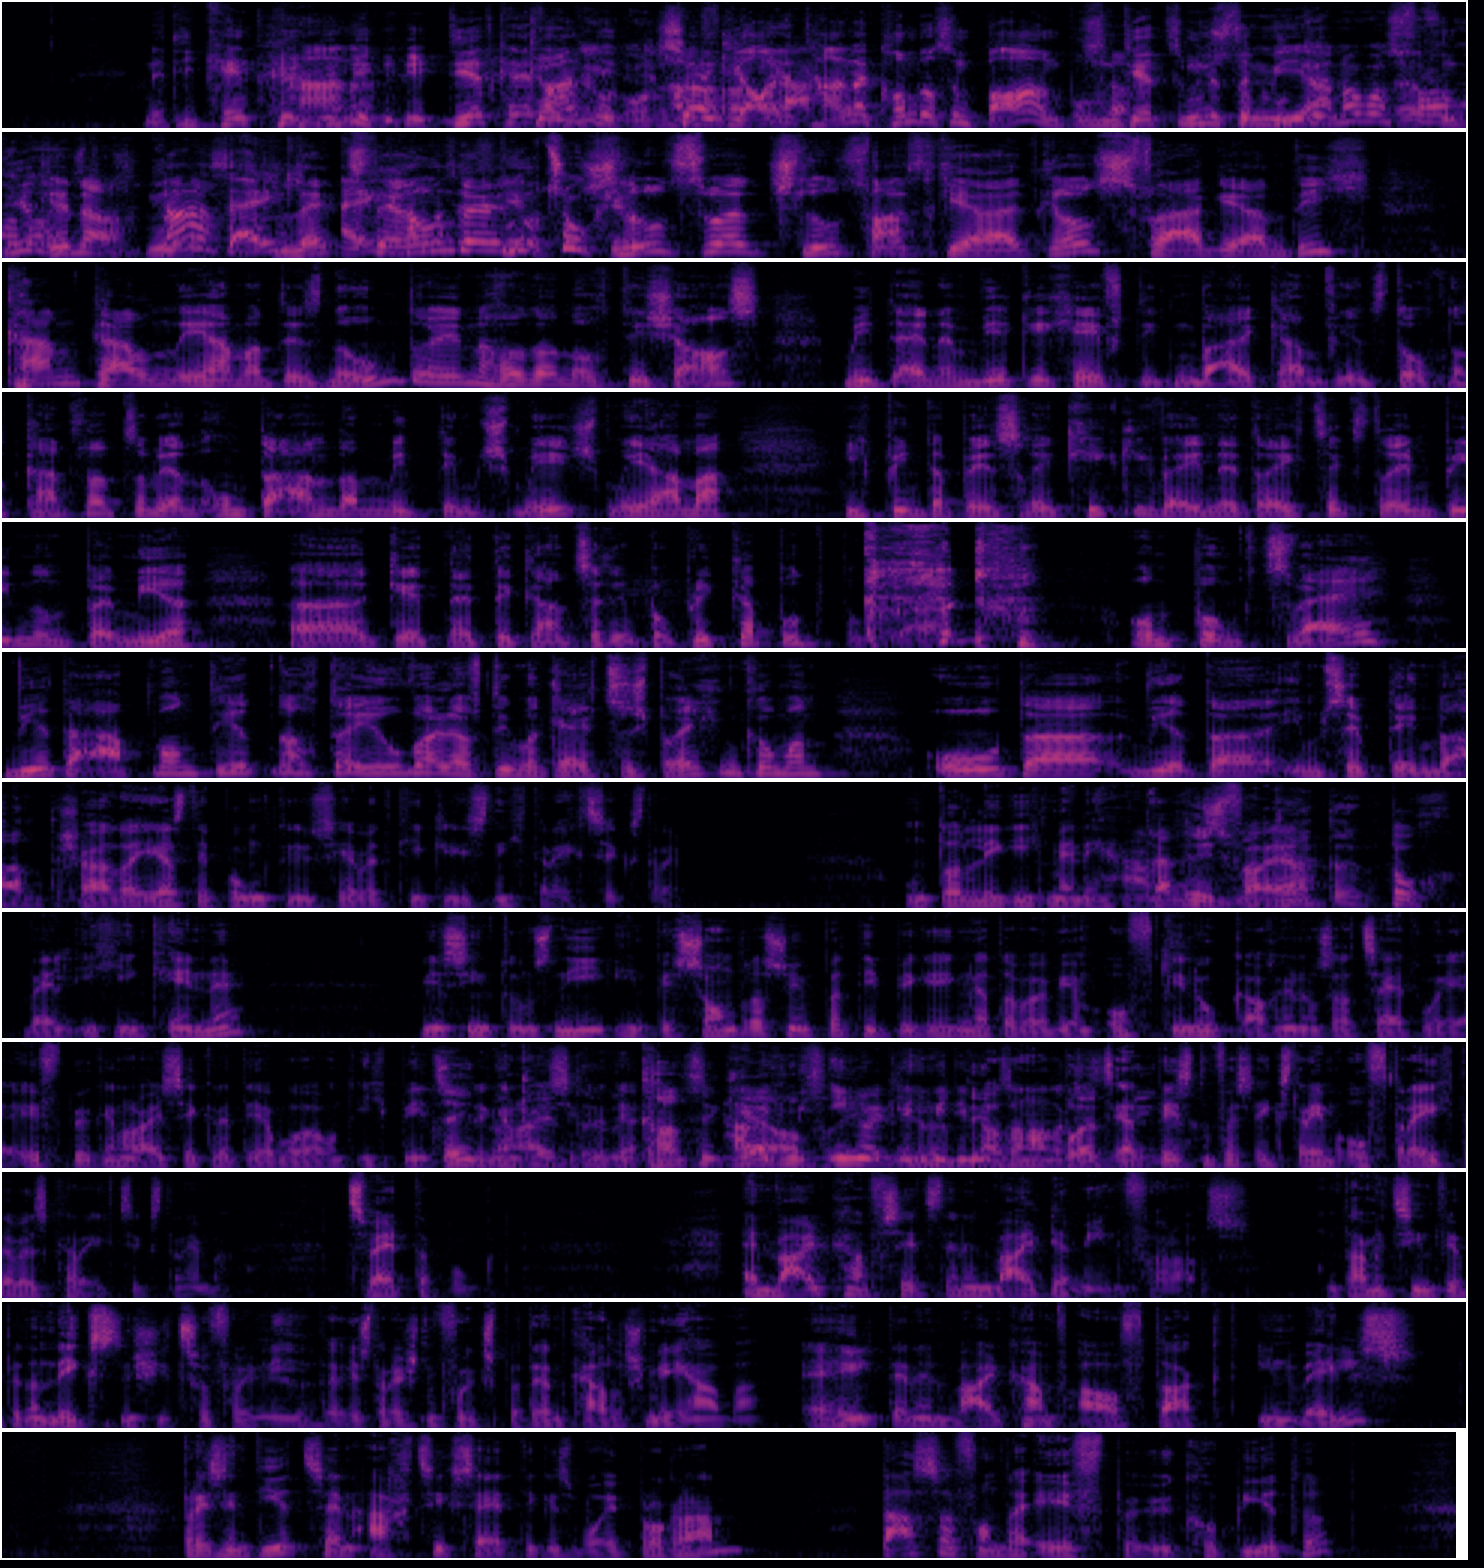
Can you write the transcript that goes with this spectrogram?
Ne, die kennt keiner. Die hat keine Verantwortung. Aber die Claudia Tanner kommt aus dem Bauernbund. So. Die hat zumindest eine gute auch noch was äh, von dir. Genau. Nein, ist eigentlich, Letzte eigentlich Runde. Schlusswort, Schlusswort Gerald Groß. Frage an dich. Kann Karl Nehammer das noch umdrehen? Hat er noch die Chance, mit einem wirklich heftigen Wahlkampf jetzt doch noch Kanzler zu werden? Unter anderem mit dem Schmäh, Schmähhammer. Ich bin der bessere Kickel, weil ich nicht rechtsextrem bin und bei mir äh, geht nicht die ganze Republik kaputt. Punkt eins. Und Punkt zwei, wird er abmontiert nach der EU-Wahl, auf die wir gleich zu sprechen kommen, oder wird er im September an? Schau, der erste Punkt ist, Herbert Kickl ist nicht rechtsextrem. Und da lege ich meine Hand ins Feuer. Doch, weil ich ihn kenne. Wir sind uns nie in besonderer Sympathie begegnet, aber wir haben oft genug, auch in unserer Zeit, wo er FPÖ-Generalsekretär war und ich BZ-Generalsekretär, habe ich mich inhaltlich mit ihm auseinandergesetzt. Er hat bestenfalls extrem oft recht, aber er ist kein Rechtsextremer. Zweiter Punkt. Ein Wahlkampf setzt einen Wahltermin voraus. Und damit sind wir bei der nächsten Schizophrenie der österreichischen Volkspartei und Karl Schmehammer. Er hält einen Wahlkampfauftakt in Wels, präsentiert sein 80-seitiges Wahlprogramm, das er von der FPÖ kopiert hat,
